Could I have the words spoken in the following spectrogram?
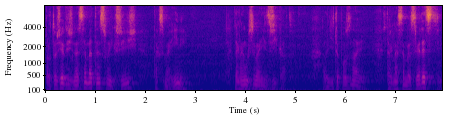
Protože když neseme ten svůj kříž, tak jsme jiný. Tak nemusíme nic říkat. A lidi to poznají. Tak neseme svědectví.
